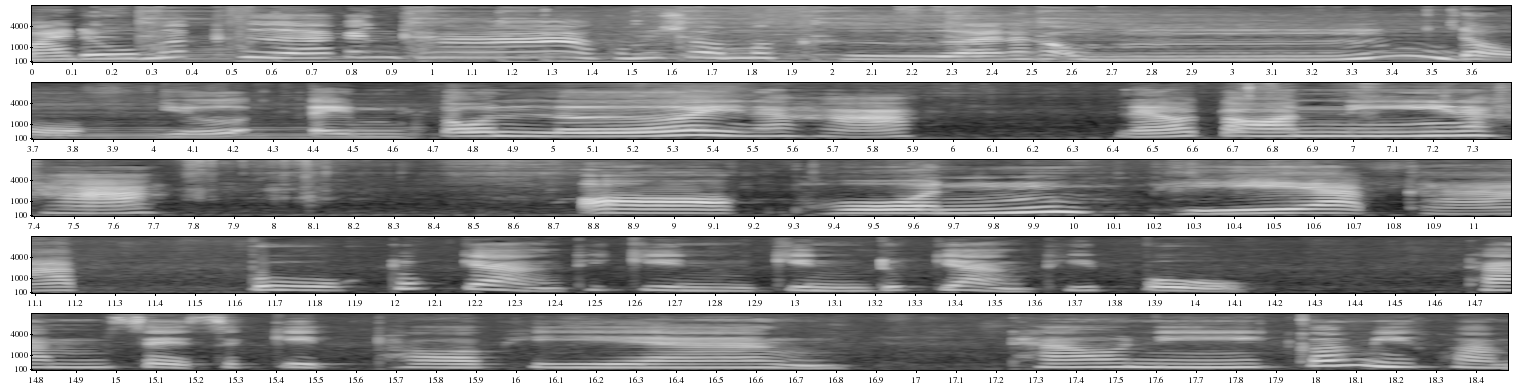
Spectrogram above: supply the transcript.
มาดูมะเขือกันค่ะ คุณผู้ชมมะเขือนะคะอืมดอกเยอะเต็มต้นเลยนะคะ แล้วตอนนี้นะคะ ออกผลเพียบครับปลูกทุกอย่างที่กินกินทุกอย่างที่ปลูกทำเศรษฐกิจพอเพียง เท่านี้ก็มีความ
